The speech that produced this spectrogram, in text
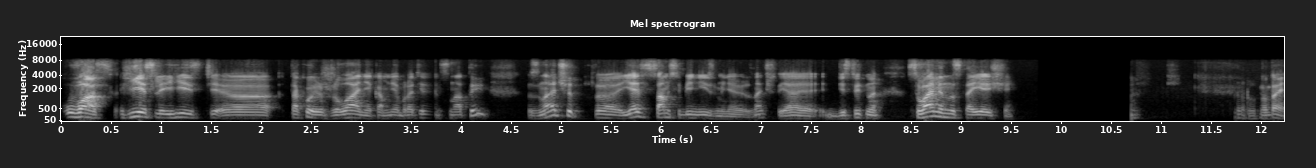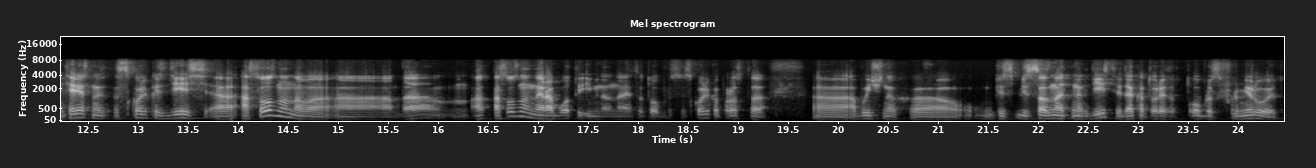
у вас, если есть э, такое желание ко мне обратиться на ты, значит, э, я сам себе не изменяю. Значит, я действительно с вами настоящий. Ну да, интересно, сколько здесь э, осознанного, э, да, осознанной работы именно на этот образ, и сколько просто э, обычных бес, бессознательных действий, да, которые этот образ формируют.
